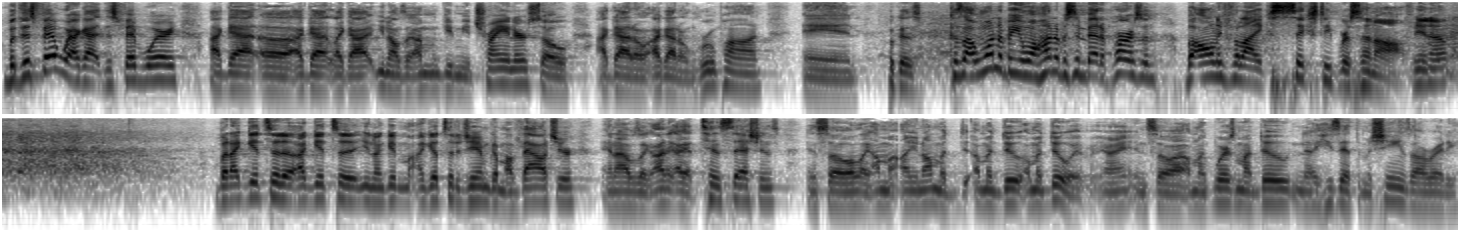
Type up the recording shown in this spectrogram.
But this February, I got this February, I got uh, I got like I you know I was like I'm gonna give me a trainer, so I got on I got on Groupon, and because because I want to be a 100% better person, but only for like 60% off, you know. But I get to the, I get to, you know, get my, I get to the gym, got my voucher, and I was like, I, I got ten sessions, and so I'm like, I'm, you know, I'm gonna, I'm gonna do, I'm gonna do it, right? And so I'm like, where's my dude? And he's at the machines already,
